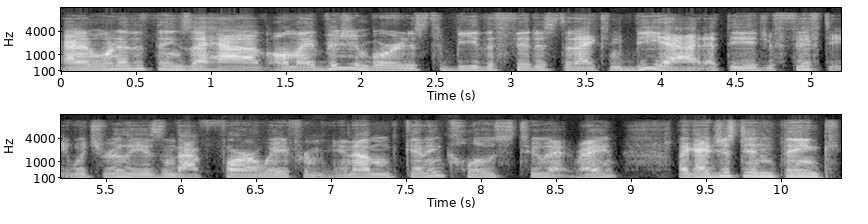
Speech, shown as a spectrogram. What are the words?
And one of the things I have on my vision board is to be the fittest that I can be at at the age of 50, which really isn't that far away from me. And I'm getting close to it, right? Like I just didn't think,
